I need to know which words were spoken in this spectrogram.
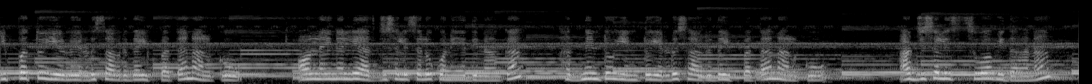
ಇಪ್ಪತ್ತು ಏಳು ಎರಡು ಸಾವಿರದ ಇಪ್ಪತ್ತ ನಾಲ್ಕು ಆನ್ಲೈನ್ನಲ್ಲಿ ಅರ್ಜಿ ಸಲ್ಲಿಸಲು ಕೊನೆಯ ದಿನಾಂಕ ಹದಿನೆಂಟು ಎಂಟು ಎರಡು ಸಾವಿರದ ಇಪ್ಪತ್ತ ನಾಲ್ಕು ಅರ್ಜಿ ಸಲ್ಲಿಸುವ ವಿಧಾನ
